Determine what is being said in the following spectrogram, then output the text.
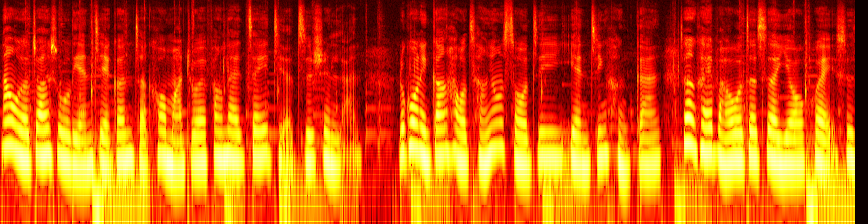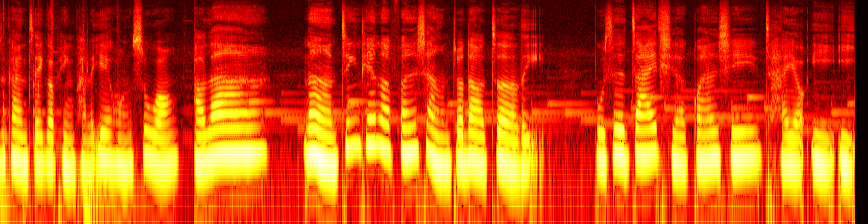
那我的专属链接跟折扣码就会放在这一集的资讯栏。如果你刚好常用手机，眼睛很干，真的可以把握这次的优惠，试试看这个品牌的叶黄素哦。好啦，那今天的分享就到这里。不是在一起的关系才有意义。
